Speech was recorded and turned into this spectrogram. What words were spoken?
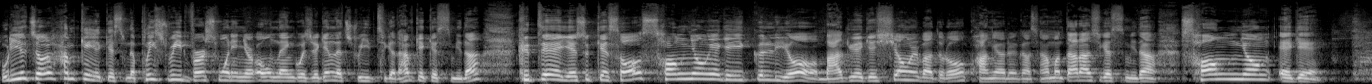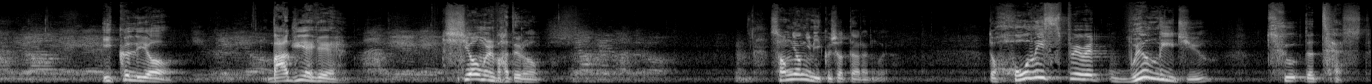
우리 1절 함께 읽겠습니다. Please read verse 1 in your own language again. Let's read together. 함께 읽겠습니다. 그때 예수께서 성령에게 이끌리어 마귀에게 시험을 받으러 광야를 가서 한번 따라 하시겠습니다. 성령에게 이끌리어 마귀에게 시험을 받으러 성령님 이끄셨다는 거예요. The Holy Spirit will lead you to the test.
